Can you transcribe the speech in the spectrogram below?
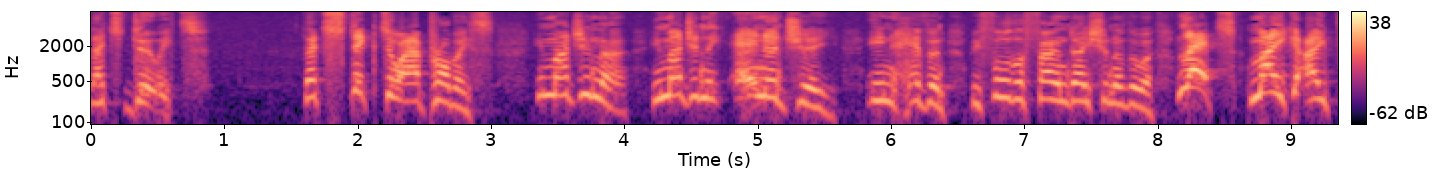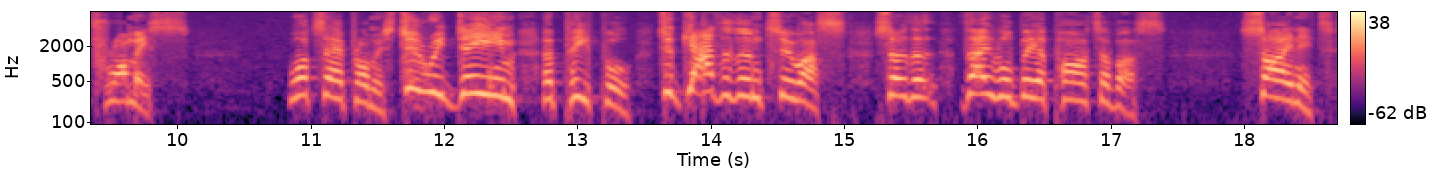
Let's do it. Let's stick to our promise. Imagine that. Imagine the energy in heaven before the foundation of the world. Let's make a promise. What's our promise? To redeem a people, to gather them to us so that they will be a part of us. Sign it.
